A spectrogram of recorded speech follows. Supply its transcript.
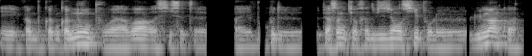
Et comme, comme, comme nous, on pourrait avoir aussi cette. euh, enfin, il y a beaucoup de personnes qui ont cette vision aussi pour le- l'humain, quoi.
